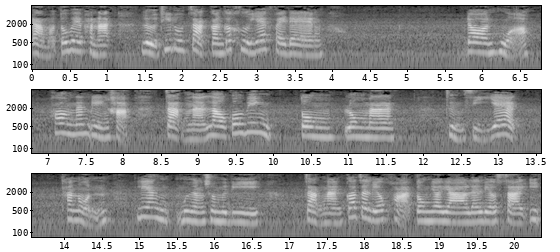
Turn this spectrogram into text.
ด่านมอเตอร์เวย์พนัสหรือที่รู้จักกันก็คือแยกไฟแดง ดอนหัวห้องนั่นเองค่ะ จากนั้นเราก็วิ่งตรงลงมาถึงสี่แยกถนนเลี่ยงเมืองชลบุรี จากนั้นก็จะเลี้ยวขวาตรงยาวๆ และเลี้ยวซ้ายอีก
